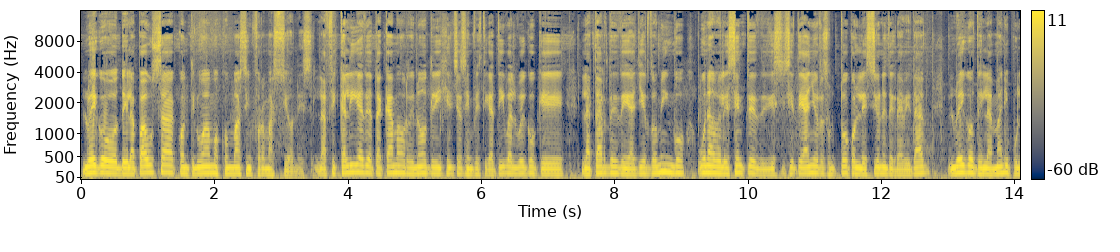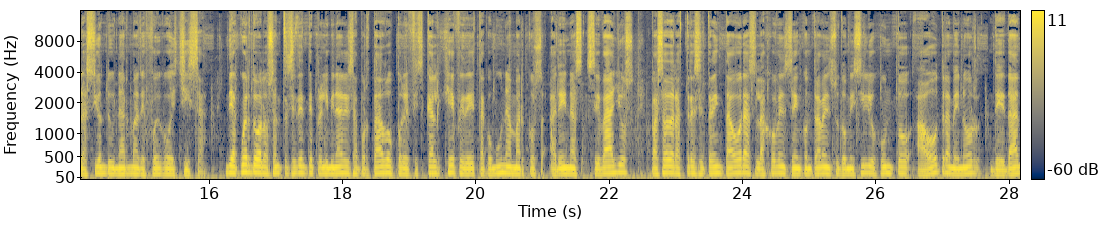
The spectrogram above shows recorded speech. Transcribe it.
Luego de la pausa continuamos con más informaciones. La Fiscalía de Atacama ordenó diligencias investigativas luego que la tarde de ayer domingo un adolescente de 17 años resultó con lesiones de gravedad luego de la manipulación de un arma de fuego hechiza. De acuerdo a los antecedentes preliminares aportados por el fiscal jefe de esta comuna, Marcos Arenas Ceballos, pasadas las 13.30 horas, la joven se encontraba en su domicilio junto a otra menor de edad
